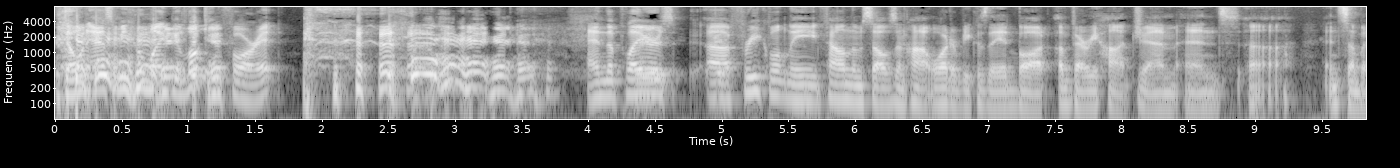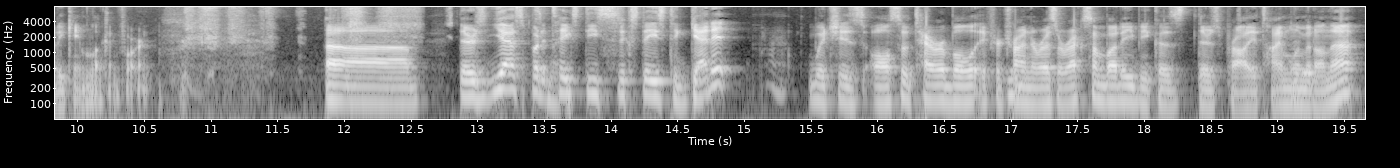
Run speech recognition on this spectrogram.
Don't ask me who might be looking for it. And the players uh, frequently found themselves in hot water because they had bought a very hot gem and uh, and somebody came looking for it. Uh, there's yes, but it takes these six days to get it, which is also terrible if you're trying to resurrect somebody because there's probably a time limit on that.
